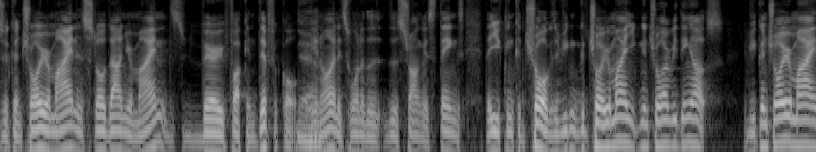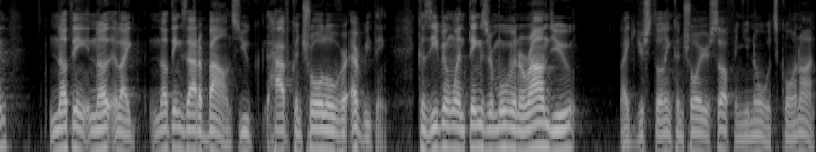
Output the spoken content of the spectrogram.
to control your mind and slow down your mind, it's very fucking difficult, Yeah. you know. And it's one of the, the strongest things that you can control. Because if you can control your mind, you can control everything else. If you control your mind, nothing, no, like nothing's out of bounds. You have control over everything. Because even when things are moving around you, like you're still in control yourself and you know what's going on.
